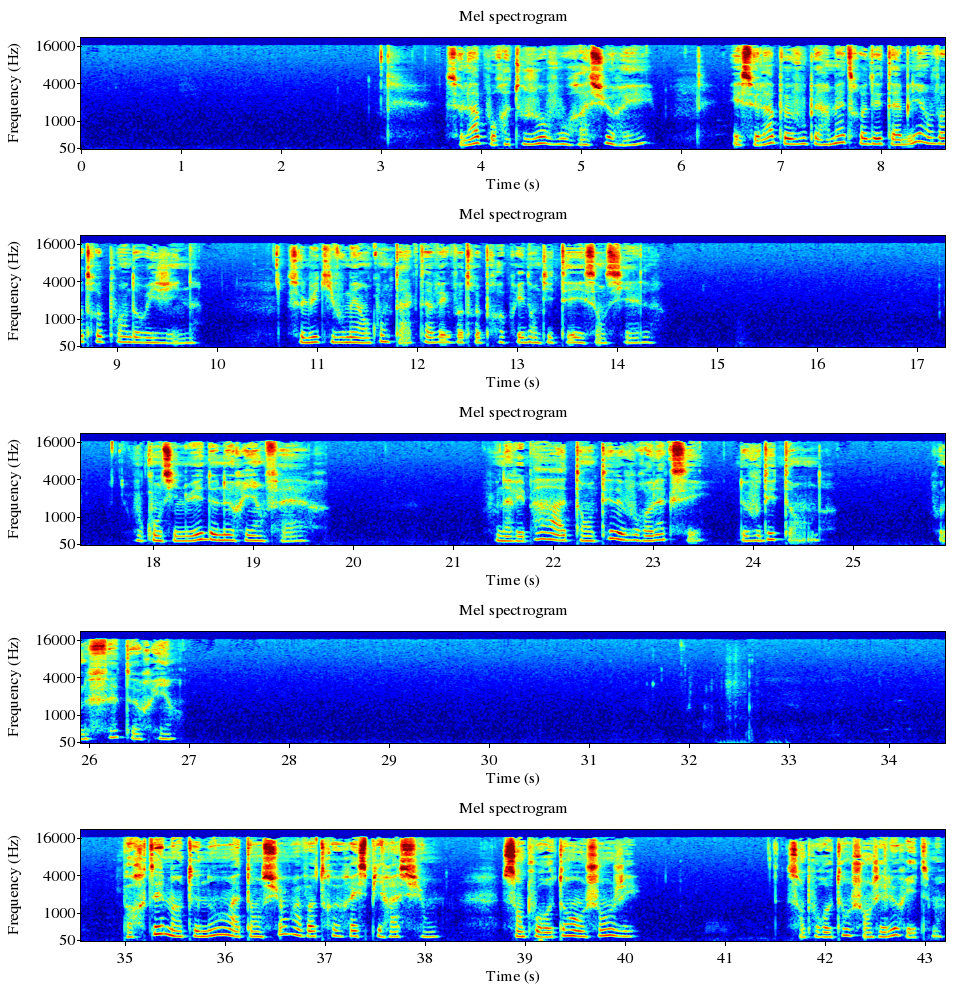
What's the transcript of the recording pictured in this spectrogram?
Cela pourra toujours vous rassurer et cela peut vous permettre d'établir votre point d'origine, celui qui vous met en contact avec votre propre identité essentielle. Vous continuez de ne rien faire. Vous n'avez pas à tenter de vous relaxer de vous détendre. Vous ne faites rien. Portez maintenant attention à votre respiration, sans pour autant en changer, sans pour autant changer le rythme.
